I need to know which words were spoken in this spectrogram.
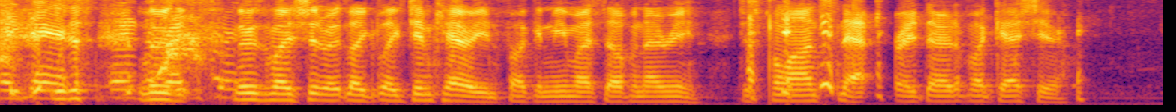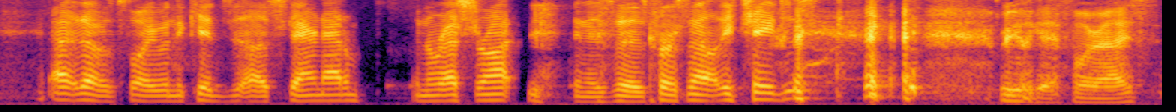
right there. You just Right lose, register. lose my shit right like like Jim Carrey and fucking me, myself, and Irene. Just full on snap right there at the fucking cashier. Uh, that was funny when the kids uh, staring at him in the restaurant, and his his personality changes. Are you looking at? Four eyes.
